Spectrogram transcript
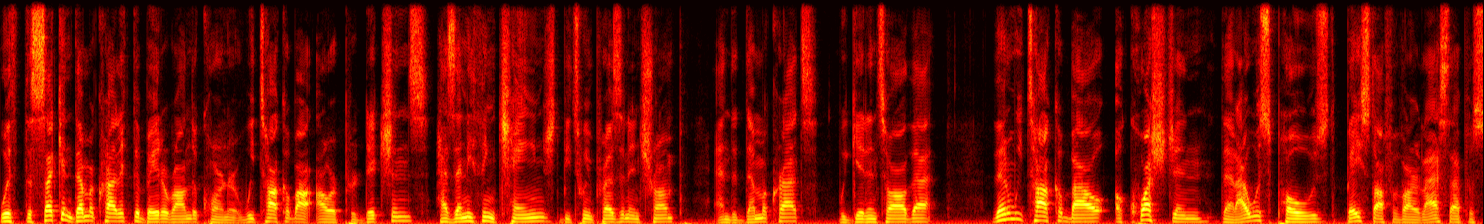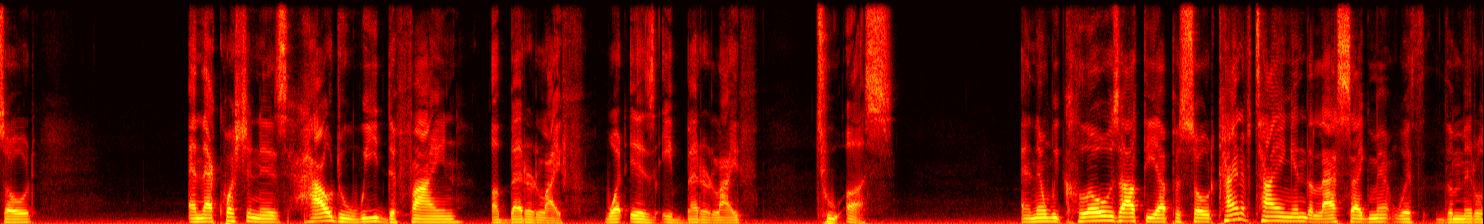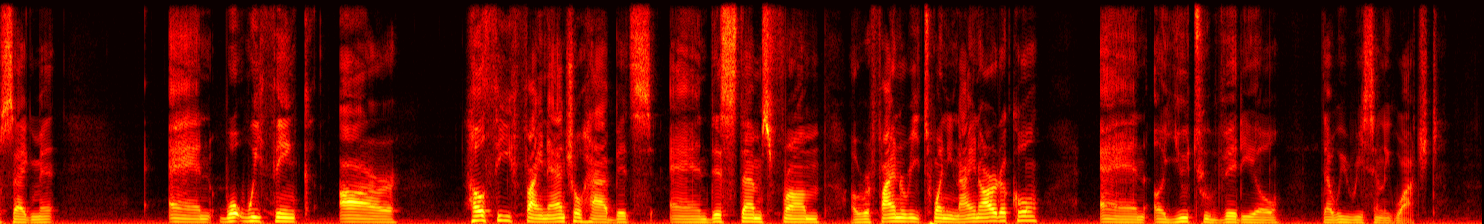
With the second Democratic debate around the corner, we talk about our predictions. Has anything changed between President Trump and the Democrats? We get into all that. Then we talk about a question that I was posed based off of our last episode. And that question is how do we define a better life? What is a better life to us? And then we close out the episode, kind of tying in the last segment with the middle segment and what we think are healthy financial habits. And this stems from a Refinery 29 article and a YouTube video that we recently watched.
